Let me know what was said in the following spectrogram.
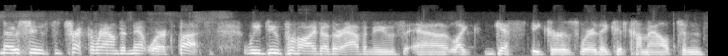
snowshoes to trek around and network, but we do provide other avenues uh, like guest speakers where they could come out and,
